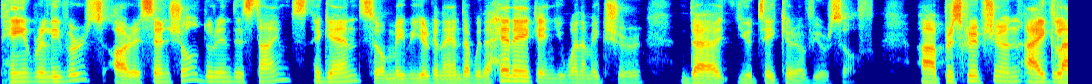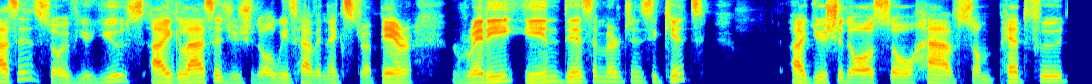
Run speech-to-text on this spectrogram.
pain relievers are essential during these times again. So maybe you're gonna end up with a headache and you wanna make sure that you take care of yourself. Uh, prescription eyeglasses. So if you use eyeglasses, you should always have an extra pair ready in this emergency kit. Uh, you should also have some pet food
